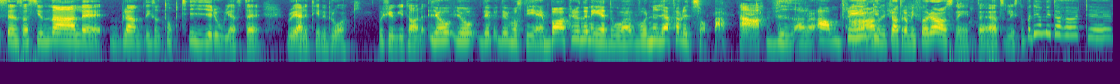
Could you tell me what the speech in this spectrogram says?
sensationale bland liksom topp 10 roligaste reality-tv-bråk på 20-talet? Jo, jo det, det måste jag ge. Bakgrunden är då vår nya favoritsoppa. Ja. Vi alla aldrig. Ja, som vi pratade om i förra avsnittet. Så lyssna på det om ni inte har hört det.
